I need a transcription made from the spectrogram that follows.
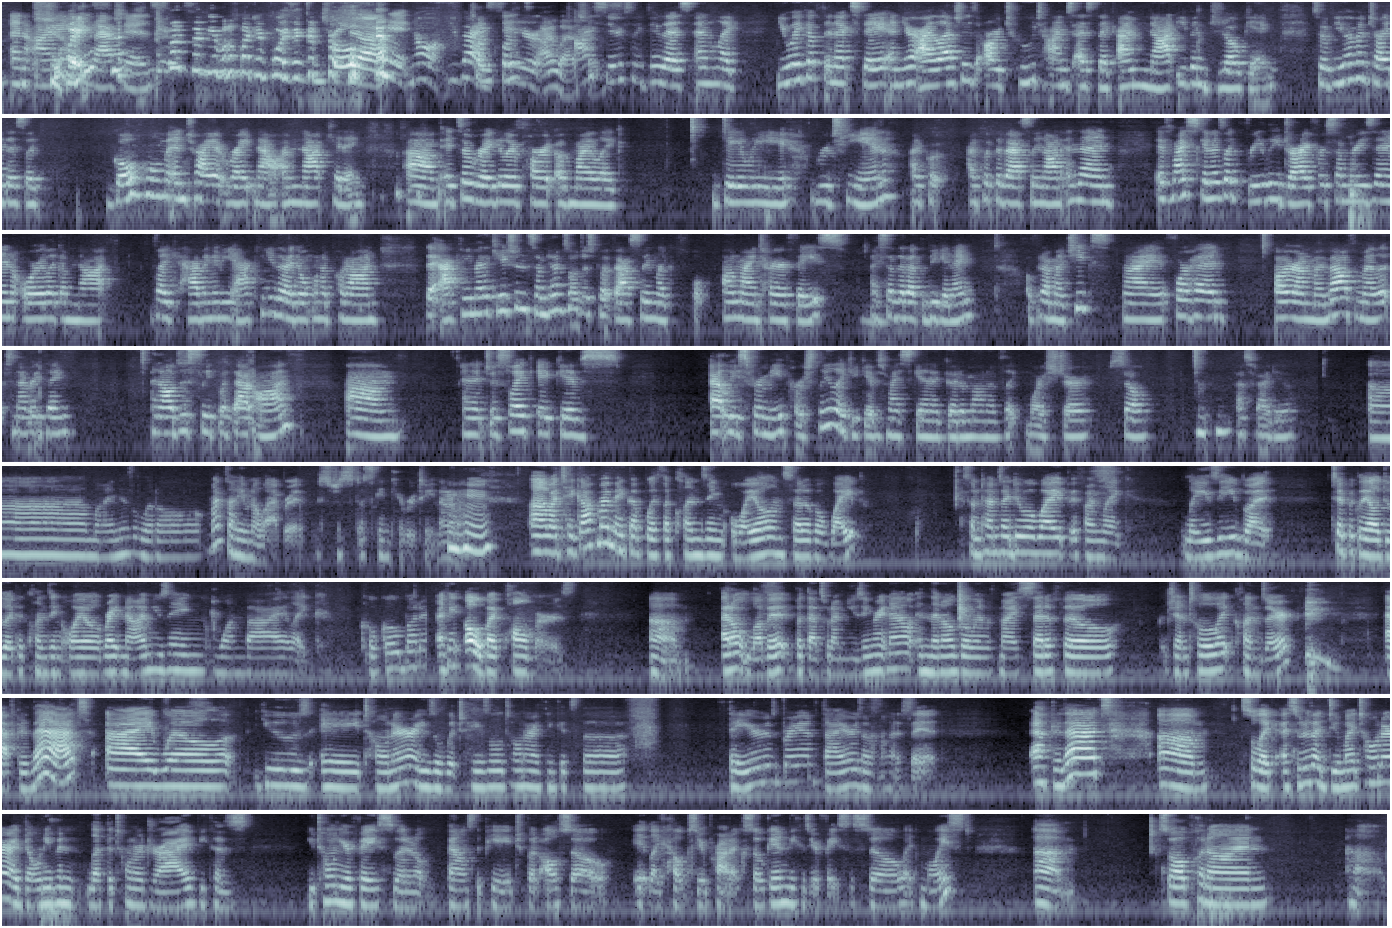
and on your Wait. lashes. Let's send people to fucking poison control. Yeah. Okay, no, you guys, Chunks on it's, your eyelashes. I seriously do this, and like you wake up the next day and your eyelashes are two times as thick. I'm not even joking. So if you haven't tried this, like go home and try it right now. I'm not kidding. Um, it's a regular part of my like daily routine. I put I put the Vaseline on, and then if my skin is like really dry for some reason, or like I'm not like having any acne that I don't want to put on the acne medication, sometimes I'll just put Vaseline like on my entire face. I said that at the beginning. I'll put on my cheeks, my forehead, all around my mouth, and my lips, and everything. And I'll just sleep with that on. Um, and it just like it gives, at least for me personally, like it gives my skin a good amount of like moisture. So that's what I do. Uh, mine is a little. Mine's not even elaborate. It's just a skincare routine. I don't. Mm-hmm. Um, I take off my makeup with a cleansing oil instead of a wipe. Sometimes I do a wipe if I'm like lazy, but typically I'll do like a cleansing oil. Right now I'm using one by like cocoa butter. I think oh by Palmer's. Um, I don't love it, but that's what I'm using right now. And then I'll go in with my Cetaphil gentle like cleanser. After that, I will use a toner. I use a witch hazel toner. I think it's the Thayer's brand. Thayer's, I don't know how to say it. After that, um, so like as soon as I do my toner, I don't even let the toner dry because you tone your face so that it'll balance the pH, but also it like helps your product soak in because your face is still like moist. Um, so I'll put on um,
